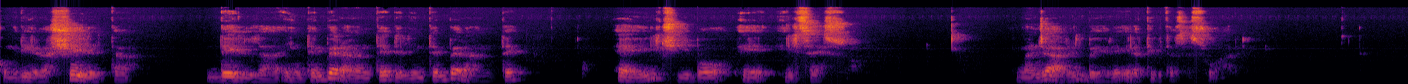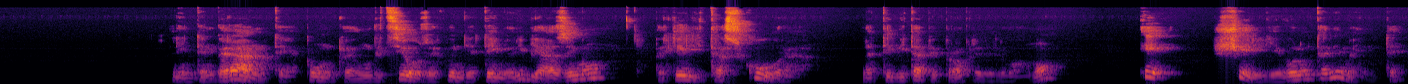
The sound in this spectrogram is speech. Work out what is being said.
come dire, la scelta dell'intemperante, dell'intemperante è il cibo e il sesso, il mangiare, il bere e l'attività sessuale. L'intemperante appunto è un vizioso e quindi è degno di biasimo perché egli trascura l'attività più propria dell'uomo e sceglie volontariamente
